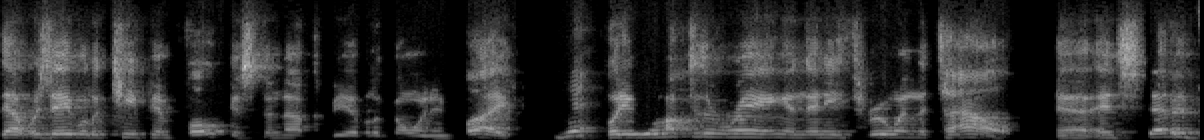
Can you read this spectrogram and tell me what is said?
that was able to keep him focused enough to be able to go in and fight. Yeah. But he walked to the ring and then he threw in the towel uh, instead of.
